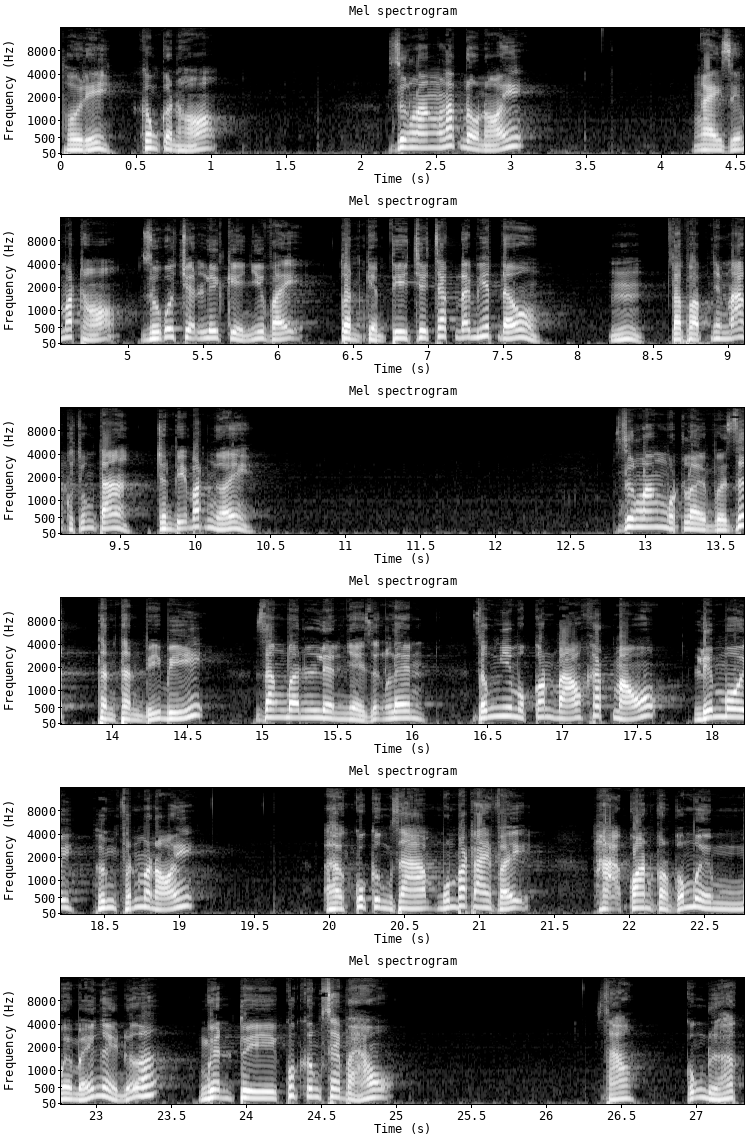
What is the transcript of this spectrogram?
Thôi đi, không cần họ. Dương Lăng lắc đầu nói, ngay dưới mắt họ, dù có chuyện ly kỳ như vậy, tuần kiểm ty chưa chắc đã biết đâu. Ừ, tập hợp nhân mã của chúng ta, chuẩn bị bắt người. Dương Lăng một lời vừa dứt, thần thần bí bí, Giang Bân liền nhảy dựng lên, giống như một con báo khát máu, liếm môi, hưng phấn mà nói. À, quốc công gia muốn bắt ai vậy? Hạ quan còn có mười, mười mấy người nữa, nguyện tùy quốc công sai bảo. Sao? Cũng được.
